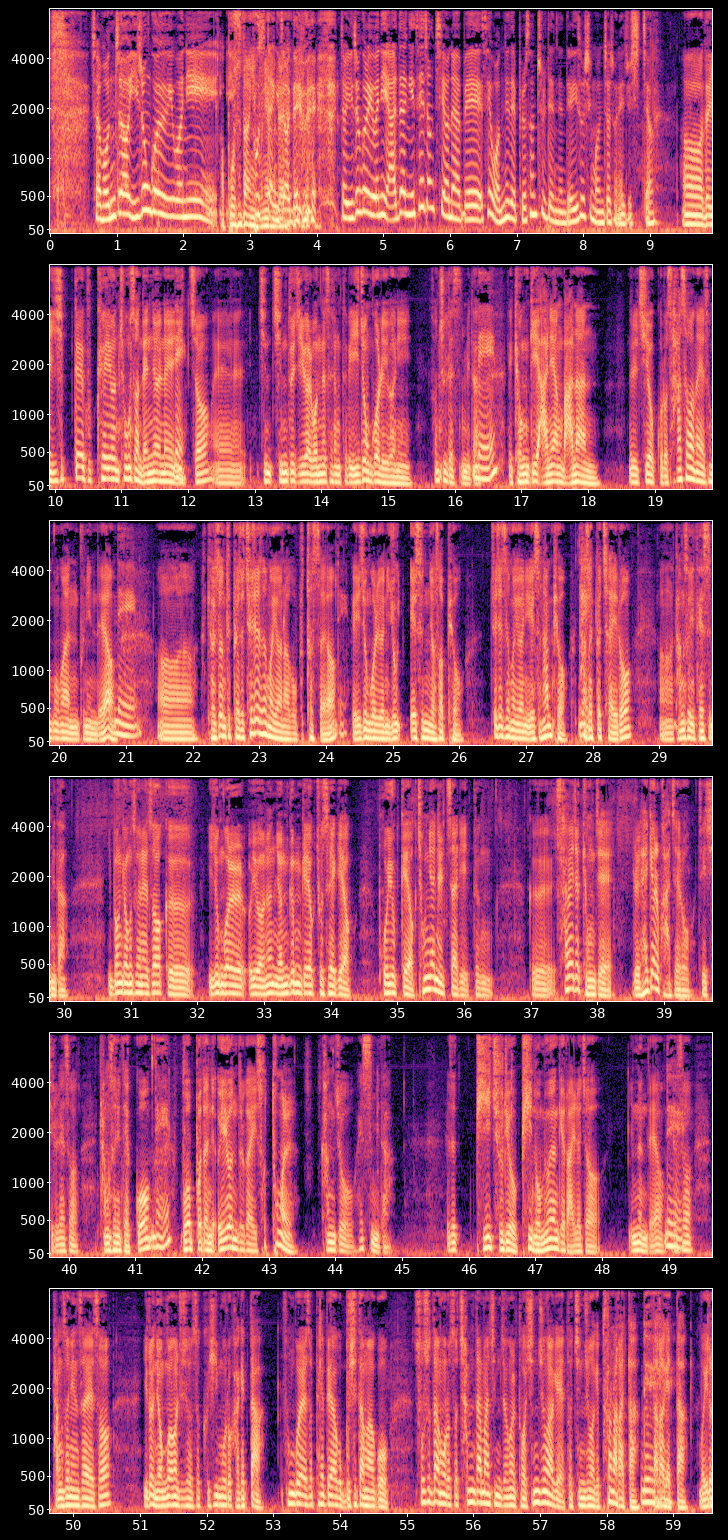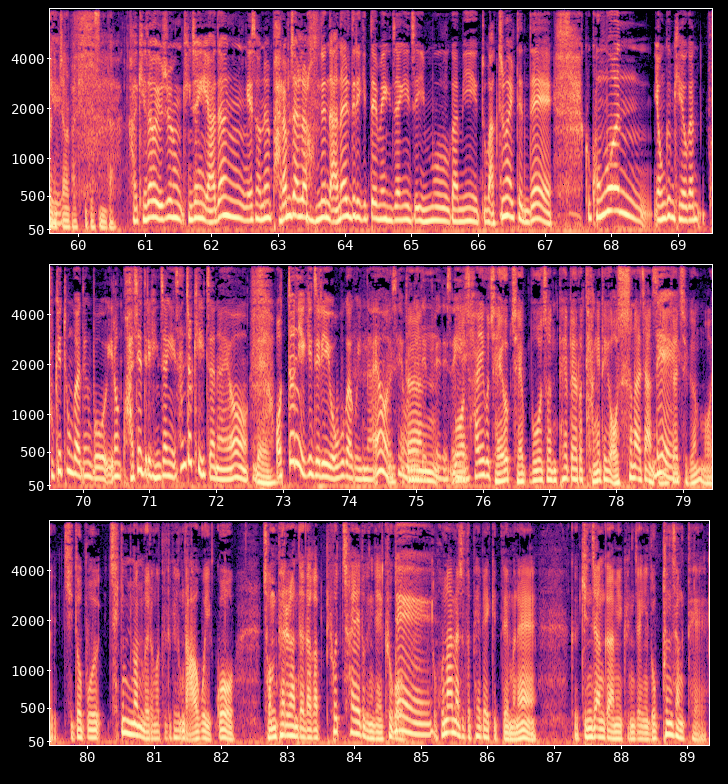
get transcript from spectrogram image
자, 먼저 이종걸 의원이 아, 보수당이군요. 보수당이죠. 네. 네. 저 이종걸 의원이 야당이 새정치연합의 새 원내대표로 선출됐는데 이 소식 먼저 전해 주시죠. 어, 네, 20대 국회의원 총선 내년에 네. 있죠. 예, 진, 진두지휘 원내사령탑의 이종걸 의원이 선출됐습니다. 네. 경기 안양 만안 을 지역구로 사선에 성공한 분인데요. 네. 어, 결선 투표에서 최재성 의원하고 붙었어요. 네. 그 이종걸 의원이 66표, 최재성 의원이 61표, 네. 5표 차이로 어, 당선이 됐습니다. 이번 경선에서 그 이종걸 의원은 연금 개혁, 조세 개혁, 보육 개혁, 청년 일자리 등 그 사회적 경제를 해결 과제로 제시를 해서 당선이 됐고 네. 무엇보다 의원들과의 소통을 강조했습니다. 그래서 비주류, 비노무현계로 알려져 있는데요. 네. 그래서 당선 인사에서 이런 영광을 주셔서 그 힘으로 가겠다. 선거에서 패배하고 무시당하고 소수당으로서 참담한 심정을 더 신중하게 더 진중하게 풀어나갔다 네. 나가겠다 뭐 이런 네. 입장을 밝히게 됐습니다. 아, 게다가 요즘 굉장히 야당에서는 바람 잘 날 없는 나날들이기 때문에 굉장히 이제 임무감이 또 막중할 텐데 그 공무원 연금 개혁안 국회 통과 등 뭐 이런 과제들이 굉장히 산적해 있잖아요. 네. 어떤 얘기들이 오고 가고 있나요? 새 원내대표에 대해서. 뭐 예. 사이구 재보선 패배로 당이 되게 어수선하지 않습니까? 네. 지금 뭐 지도부 책임론 뭐 이런 것들도 계속 나오고 있고 전패를 한 데다가 표 차이도 굉장히 크고 네. 또 호남에서도 패배했기 때문에 그 긴장감이 굉장히 높은 상태.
